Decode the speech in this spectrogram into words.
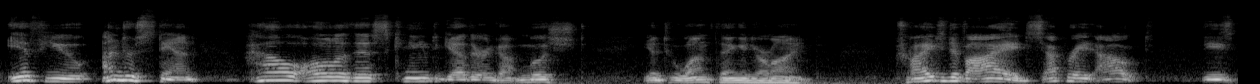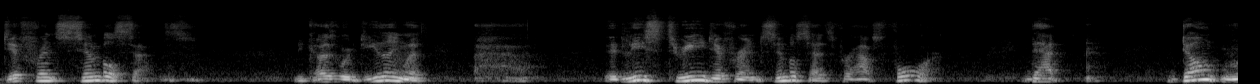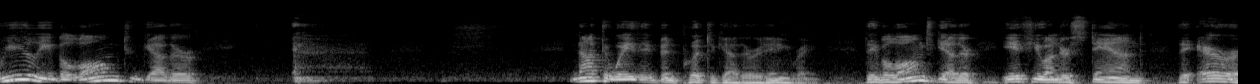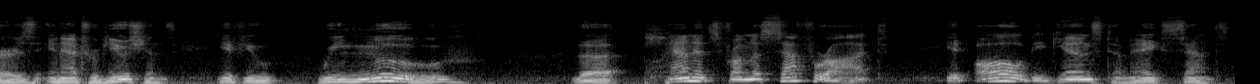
if you understand how all of this came together and got mushed into one thing in your mind. Try to divide, separate out these different symbol sets because we're dealing with uh, at least three different symbol sets, perhaps four, that don't really belong together not the way they've been put together at any rate. They belong together if you understand the errors in attributions. If you remove the planets from the Sephirot, it all begins to make sense.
